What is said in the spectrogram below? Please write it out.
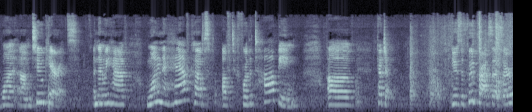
one, um, two carrots. And then we have one and a half cups of, for the topping of ketchup. Use the food processor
